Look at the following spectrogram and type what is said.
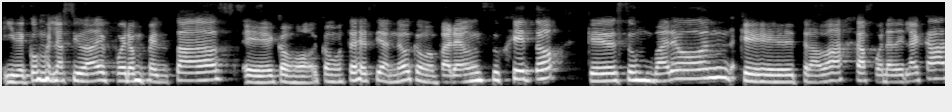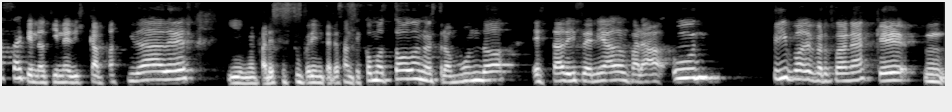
y de cómo las ciudades fueron pensadas, eh, como, como ustedes decían, ¿no? Como para un sujeto que es un varón que trabaja fuera de la casa, que no tiene discapacidades, y me parece súper interesante cómo todo nuestro mundo está diseñado para un tipo de personas que mm,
